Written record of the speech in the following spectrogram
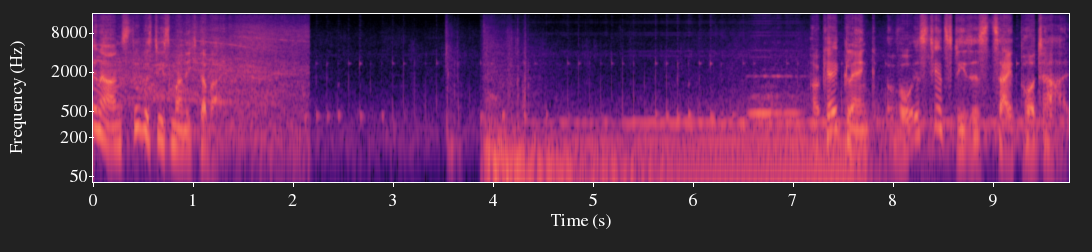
Keine Angst, du bist diesmal nicht dabei. Okay, Clank, wo ist jetzt dieses Zeitportal?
